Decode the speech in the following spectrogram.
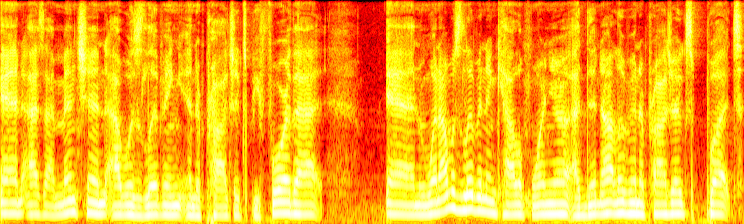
And as I mentioned, I was living in the projects before that. And when I was living in California, I did not live in the projects, but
